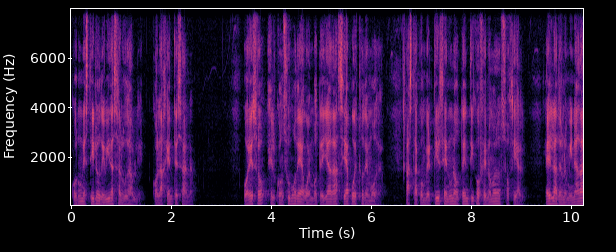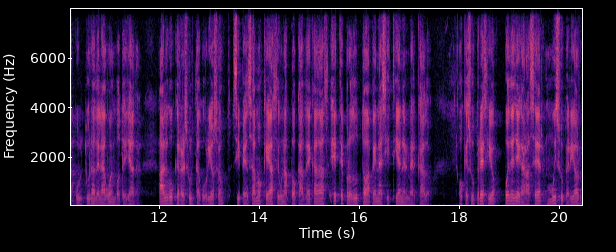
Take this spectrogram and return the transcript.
con un estilo de vida saludable, con la gente sana. Por eso el consumo de agua embotellada se ha puesto de moda hasta convertirse en un auténtico fenómeno social. Es la denominada cultura del agua embotellada, algo que resulta curioso si pensamos que hace unas pocas décadas este producto apenas existía en el mercado, o que su precio puede llegar a ser muy superior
